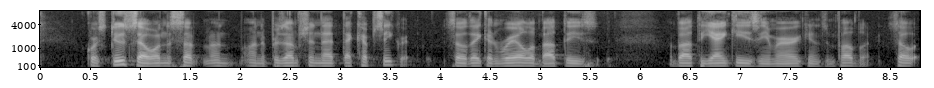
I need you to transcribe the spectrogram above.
Of course, do so on the, on, on the presumption that that kept secret so they can rail about these, about the Yankees, the Americans in public. So,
